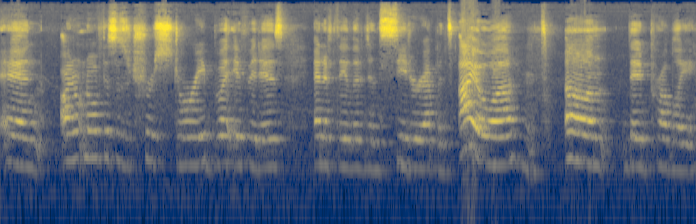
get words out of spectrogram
and I don't know if this is a true story, but if it is, and if they lived in Cedar Rapids, Iowa, um, they'd probably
